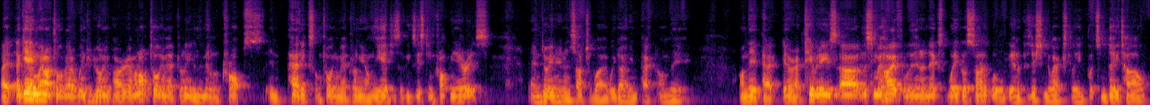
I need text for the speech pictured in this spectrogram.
Again, when I talk about a winter drilling program, I'm not talking about drilling in the middle of crops in paddocks. I'm talking about drilling on the edges of existing cropping areas and doing it in such a way we don't impact on their on their pack, their activities. Uh, listen, we're hopeful within the next week or so we'll be in a position to actually put some detail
